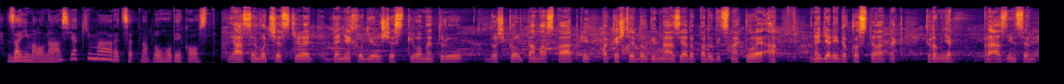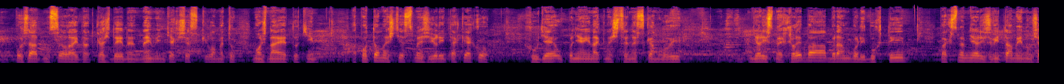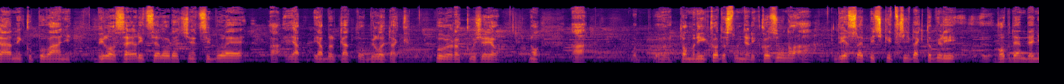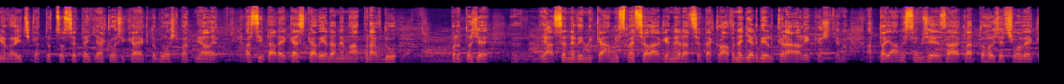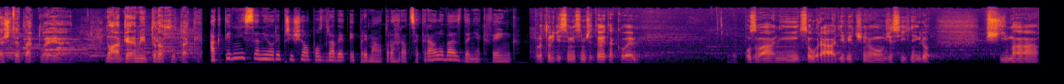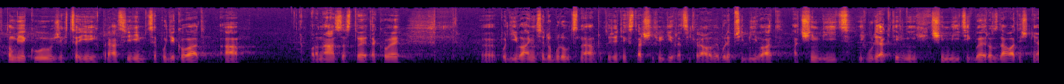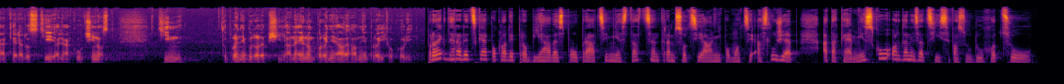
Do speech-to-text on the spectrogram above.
Zajímalo nás, jaký má recept na dlouhověkost. Já jsem od 6 let denně chodil 6 kilometrů do škol tam a zpátky, pak ještě do gymnázia do Pardubic na kole a v neděli do kostela, tak kromě prázdnin jsem pořád musel jít každý den nejméně těch 6 kilometrů, možná je to tím. A potom ještě jsme žili tak jako chudě, úplně jinak, než se dneska mluví. Měli jsme chleba, brambory, buchty, pak jsme měli z vitaminu žádný kupování. Bylo zély celoročně, cibule a jablka to bylo tak půl roku, že jo. No a to mlíko, to jsme měli kozu, no a dvě slepičky, tři, tak to byly v obden denně vajíčka, to, co se teď jako říká, jak to bylo špatně, ale asi ta lékařská věda nemá pravdu, protože eh, já se nevymykám, my jsme celá generace taková, v neděli byl králik ještě, no. A to já myslím, že je základ toho, že člověk ještě takhle je. No a gény trochu taky. Aktivní seniory přišel pozdravit i primátor Hradce Králové Zdeněk Fink. Pro ty lidi si myslím, že to je takové pozvání, jsou rádi většinou, že si jich někdo všímá v tom věku, že chce jejich práci, jim chce poděkovat. A pro nás zase to je takové eh, podívání se do budoucna, protože těch starších lidí v Hradci Králové bude přibývat a čím víc jich bude aktivních, čím víc jich bude rozdávat ještě nějaké radosti a nějakou činnost, tím to pro ně bude lepší. A nejenom pro ně, ale hlavně pro jejich okolí. Projekt Hradecké poklady probíhá ve spolupráci města s Centrem sociální pomoci a služeb a také městskou organizací svazů důchodců.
